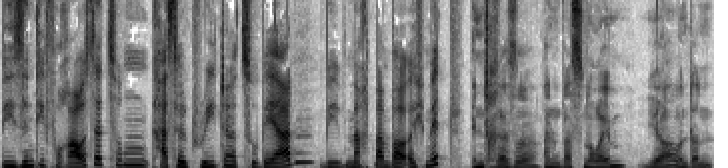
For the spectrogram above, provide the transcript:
Wie sind die Voraussetzungen, Kassel Greeter zu werden? Wie macht man bei euch mit? Interesse an was Neuem, ja, und dann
